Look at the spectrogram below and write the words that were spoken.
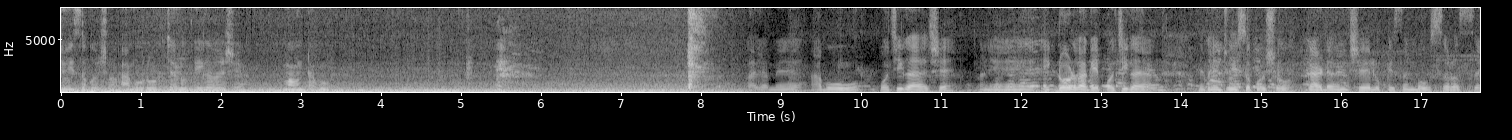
જોઈ શકો છો, આબુ રોડ ચાલુ થઈ ગયો છે, માઉન્ટ આબુ. હાલ અમે આબુ પહોંચી ગયા છે અને એક દોઢ વાગે પહોંચી ગયા. ને તમે જોઈ શકો છો, ગાર્ડન છે, લોકેશન બહુ સરસ છે.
